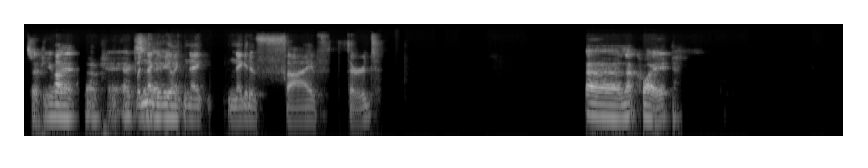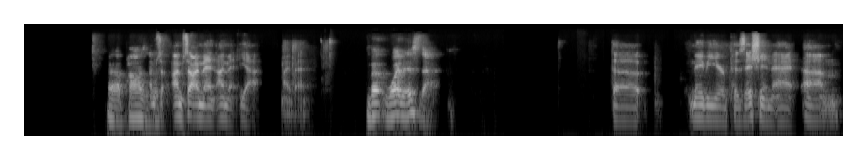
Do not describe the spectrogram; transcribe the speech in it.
So if you Uh, went, okay. X Wouldn't that give you like neg- negative five thirds? Uh, not quite. Uh, I'm positive, so, I'm sorry, I meant, I meant, yeah, my bad. but what is that? The, maybe your position at, um,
